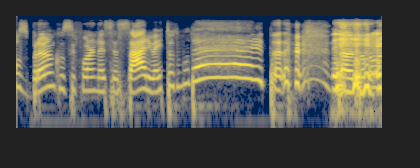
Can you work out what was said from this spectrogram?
os brancos se for necessário? Aí todo mundo, é direita. Sabe, todo mundo-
